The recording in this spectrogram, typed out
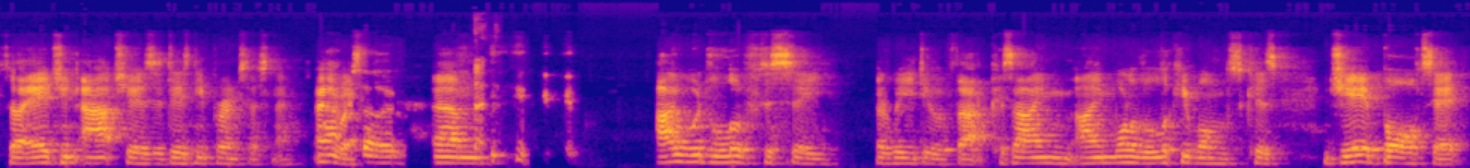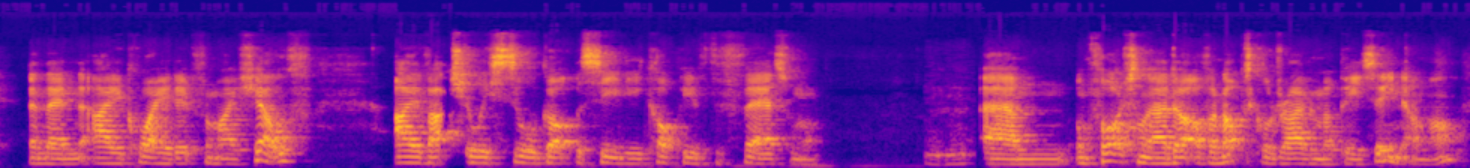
So Agent Archer is a Disney princess now. Anyway, So, um, I would love to see a redo of that because I'm I'm one of the lucky ones because Jay bought it and then I acquired it for my shelf. I've actually still got the CD copy of the first one. mhm. Um, unfortunately, I don't have an optical drive in my PC no more,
